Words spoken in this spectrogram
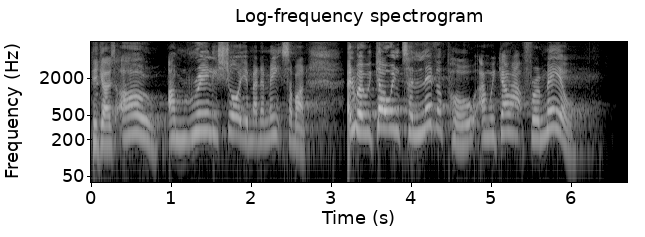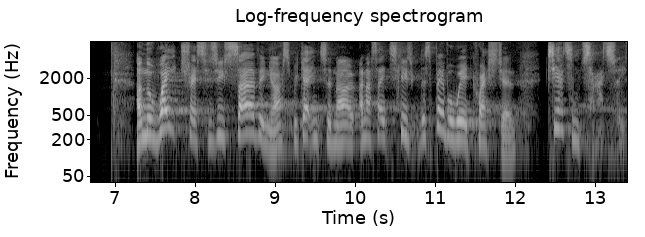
He goes, Oh, I'm really sure you're meant to meet someone. Anyway, we go into Liverpool and we go out for a meal. And the waitress who's serving us, we're getting to know, and I say, Excuse me, is a bit of a weird question. She had some tattoos.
